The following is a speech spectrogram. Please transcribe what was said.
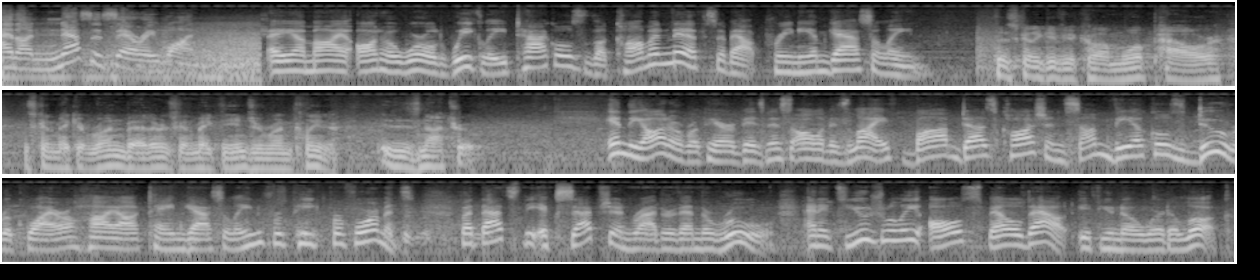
an unnecessary one. AMI Auto World Weekly tackles the common myths about premium gasoline. This is going to give your car more power. It's going to make it run better. It's going to make the engine run cleaner. It is not true. In the auto repair business all of his life, Bob does caution some vehicles do require high-octane gasoline for peak performance. But that's the exception rather than the rule, and it's usually all spelled out if you know where to look.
